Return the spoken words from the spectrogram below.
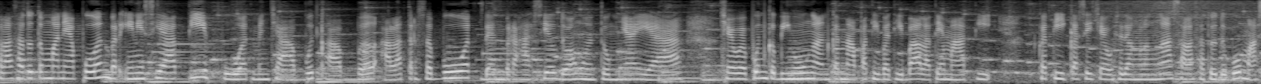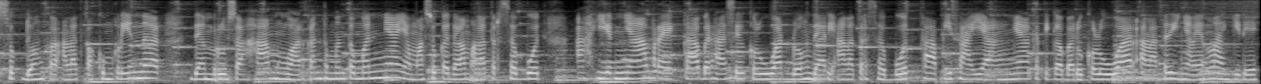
Salah satu temannya pun berinisiatif buat mencabut kabel alat tersebut dan berhasil dong untungnya ya. Cewek pun kebingungan kenapa tiba-tiba alatnya mati. Ketika si cewek sedang lengah, salah satu debu masuk dong ke alat vacuum cleaner dan berusaha mengeluarkan teman-temannya yang masuk ke dalam alat tersebut. Akhirnya mereka berhasil keluar dong dari alat tersebut, tapi sayangnya ketika baru keluar alatnya dinyalain lagi deh.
